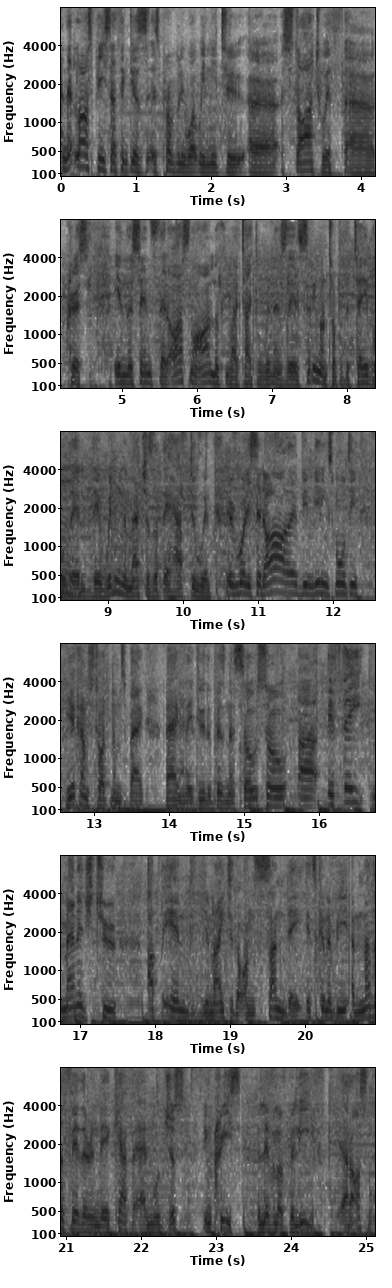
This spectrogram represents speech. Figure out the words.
And that last piece, I think, is, is probably what we need to uh, start with, uh, Chris, in the sense that Arsenal are looking like title winners. They're sitting on top of the table. They're, they're winning the matches that they have to win. Everybody said, oh, they've been beating small teams. Here comes Tottenham's bang. Bang, they do the business. So, so uh, if they manage to upend United on Sunday, it's going to be another feather in their cap and will just increase the level of belief at Arsenal.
